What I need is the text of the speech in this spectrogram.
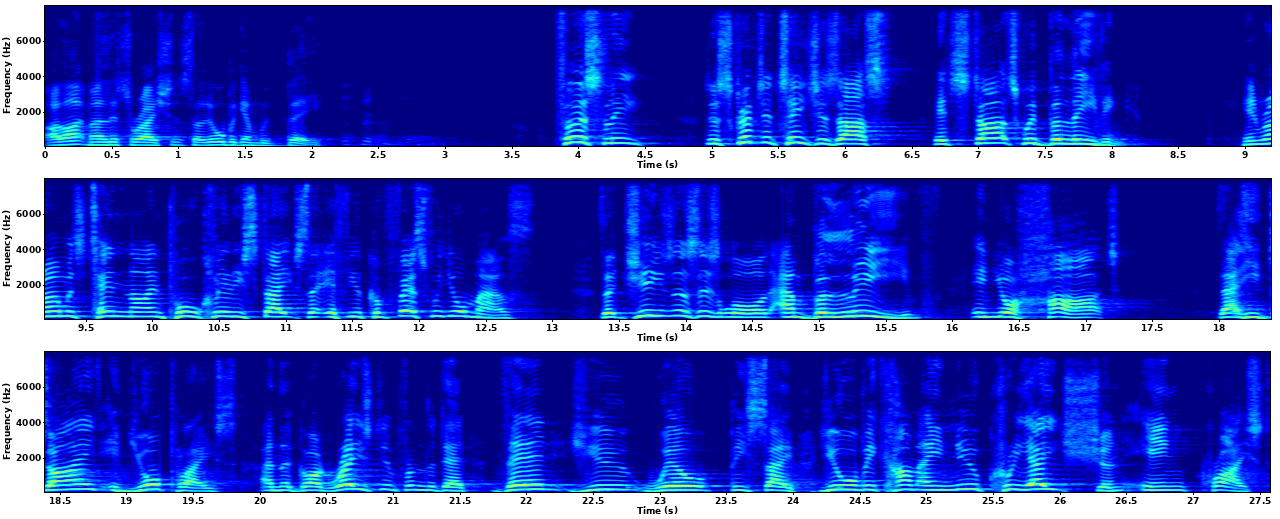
I like my alliteration, so they all begin with B. Firstly, The scripture teaches us it starts with believing. In Romans 10 9, Paul clearly states that if you confess with your mouth that Jesus is Lord and believe in your heart that he died in your place and that God raised him from the dead, then you will be saved. You will become a new creation in Christ.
